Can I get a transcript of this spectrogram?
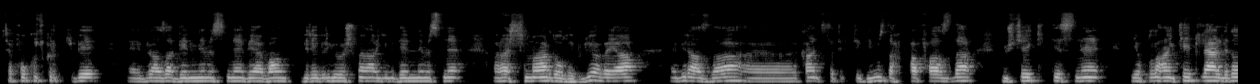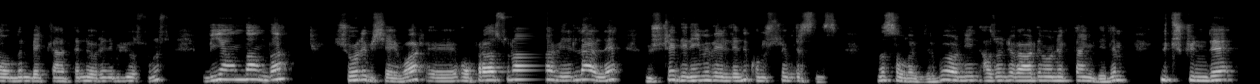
işte focus group gibi e, biraz daha derinlemesine veya birebir görüşmeler gibi derinlemesine araştırmalar da olabiliyor veya e, biraz daha e, kantitatif dediğimiz daha fazla müşteri kitlesine yapılan anketlerle de onların beklentilerini öğrenebiliyorsunuz. Bir yandan da şöyle bir şey var. E, operasyonel verilerle müşteri deneyimi verilerini konuşturabilirsiniz. Nasıl olabilir? Bu örneğin az önce verdiğim örnekten gidelim. Üç günde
